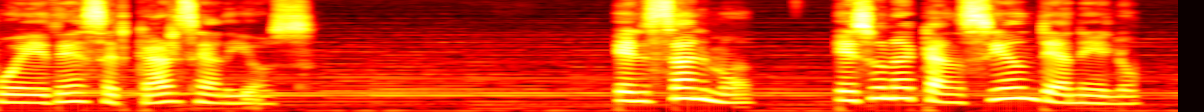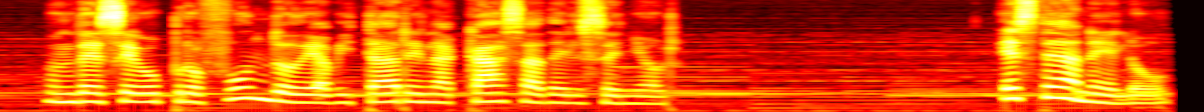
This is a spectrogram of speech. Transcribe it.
puede acercarse a Dios. El Salmo es una canción de anhelo, un deseo profundo de habitar en la casa del Señor. Este anhelo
